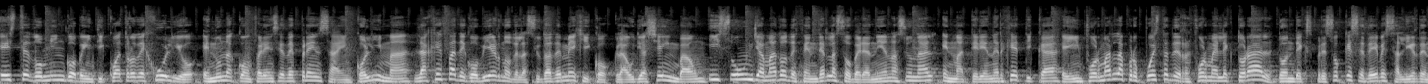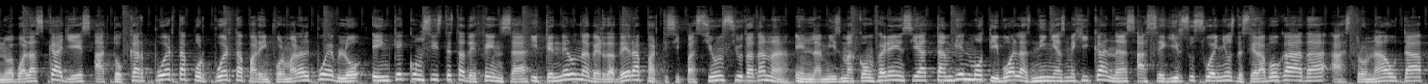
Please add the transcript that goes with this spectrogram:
Este domingo 24 de julio, en una conferencia de prensa en Colima, la jefa de gobierno de la Ciudad de México, Claudia Sheinbaum, hizo un llamado a defender la soberanía nacional en materia energética e informar la propuesta de reforma electoral, donde expresó que se debe salir de nuevo a las calles a tocar puerta por puerta para informar al pueblo en qué consiste esta defensa y tener una verdadera participación ciudadana. En la misma conferencia, también motivó a las niñas mexicanas a seguir sus sueños de ser abogada, astronauta,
